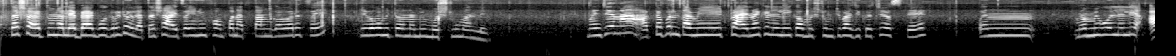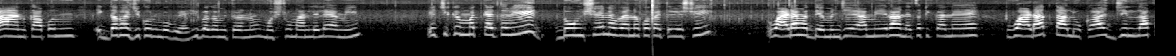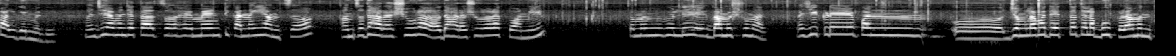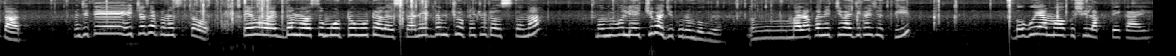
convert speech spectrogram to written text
आत्ता शाळेतून आले बॅग वगैरे ठेवले. आता शाळेचा युनिफॉर्म पण आत्ता अंगावरच आहे. ते बघा मित्रांनो आम्ही मशरूम आणले. म्हणजे ना आत्तापर्यंत आम्ही ट्राय नाही केलेली का मशरूमची भाजी कशी असते. पण मम्मी बोललेली आण का आपण एकदा भाजी करून बघूया. ही बघा मित्रांनो मशरूम आणलेले आहे आम्ही. याची किंमत काहीतरी दोनशे नव्याण्णव का काहीतरी अशी वाड्यामध्ये म्हणजे आम्ही राहण्याचं ठिकाण आहे वाडा तालुका जिल्हा पालघरमध्ये. म्हणजे म्हणजे आताच हे मेन ठिकाण नाही आहे आमचं. आमचं धाराशिव रा धाराशिवला राहतो आम्ही. तर मग मी बोलली एकदा मशरूम आण म्हणजे इकडे पण जंगलामध्ये येत तर त्याला भोपळा म्हणतात. म्हणजे ते याच्यासारखं नसतं. ते हो एकदम असं मोठं मोठं असतं आणि एकदम छोटं छोटं असतं ना? मम्मी बोलली याची भाजी करून बघूया. मग मला पण याची भाजी खायची होती. बघूया मग कशी लागते काय.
